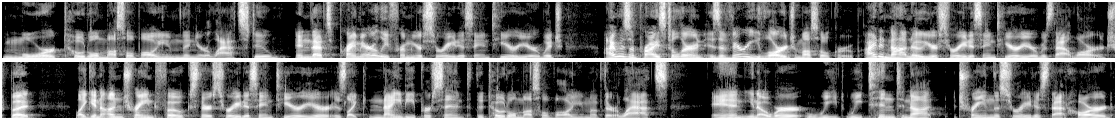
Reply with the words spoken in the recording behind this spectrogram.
more total muscle volume than your lats do. And that's primarily from your serratus anterior, which I was surprised to learn is a very large muscle group. I did not know your serratus anterior was that large, but like in untrained folks, their serratus anterior is like 90% the total muscle volume of their lats. And, you know, where we, we tend to not train the serratus that hard.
